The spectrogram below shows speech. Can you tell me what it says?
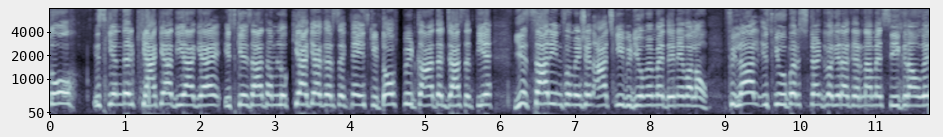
तो इसके अंदर क्या क्या दिया गया है? इसके साथ हम लोग क्या क्या कर सकते हैं? इसकी टॉप स्पीड कहाँ तक जा सकती है? ये सारी इंफॉर्मेशन आज की वीडियो में मैं देने वाला हूँ। फ़िलहाल इसके ऊपर स्टंट वगैरह करना मैं सीख रहा हूँ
